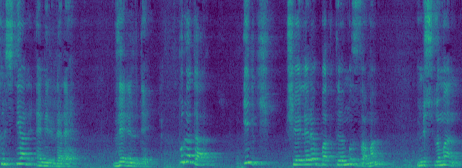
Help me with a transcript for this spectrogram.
Hristiyan emirlere verildi. Burada ilk şeylere baktığımız zaman Müslüman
